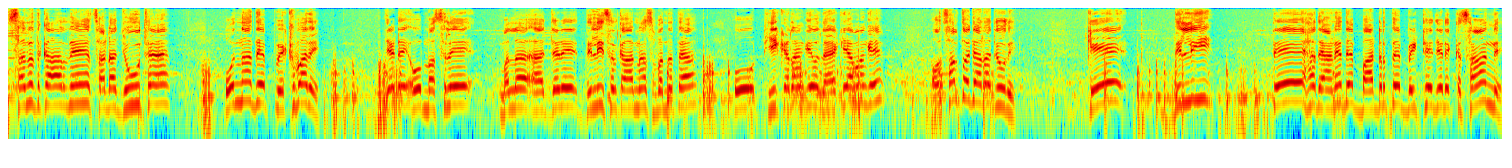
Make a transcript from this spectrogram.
ਸਨਅਤਕਾਰ ਨੇ, ਸਾਡਾ ਯੂਥ ਹੈ, ਉਹਨਾਂ ਦੇ ਭਵਿੱਖ ਬਾਰੇ ਜਿਹੜੇ ਉਹ ਮਸਲੇ, ਮਤਲਬ ਜਿਹੜੇ ਦਿੱਲੀ ਸਰਕਾਰ ਨਾਲ ਸੰਬੰਧਿਤ ਆ, ਉਹ ਠੀਕ ਕਰਾਂਗੇ, ਉਹ ਲੈ ਕੇ ਆਵਾਂਗੇ। ਔਰ ਸਭ ਤੋਂ ਜ਼ਿਆਦਾ ਜ਼ਰੂਰੀ ਕਿ ਦਿੱਲੀ ਤੇ ਹਰਿਆਣੇ ਦੇ ਬਾਰਡਰ ਤੇ ਬੈਠੇ ਜਿਹੜੇ ਕਿਸਾਨ ਨੇ,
